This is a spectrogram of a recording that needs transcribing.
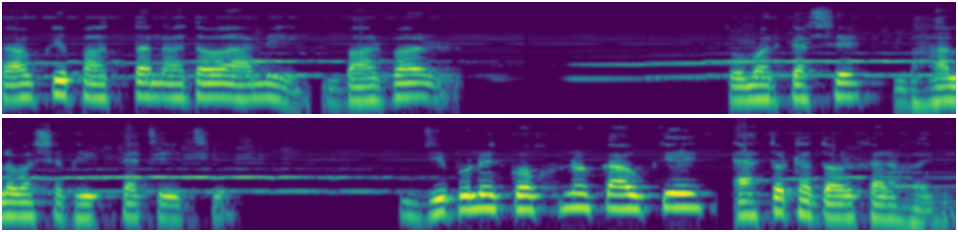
কাউকে পাত্তা না দেওয়া আমি বারবার তোমার কাছে ভালোবাসা ভিক্ষা চেয়েছি। জীবনে কখনো কাউকে এতটা দরকার হয়নি।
